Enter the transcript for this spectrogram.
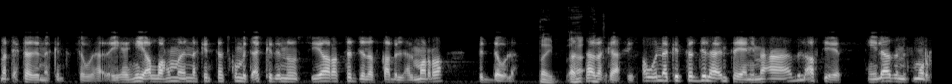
ما تحتاج إنك أنت تسوي هذا. يعني هي اللهم إنك أنت تكون متأكد إنه السيارة سجلت قبل هالمرة بالدولة. طيب بس هذا كافي. أو إنك تسجلها أنت يعني مع بال RTA لازم تمر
